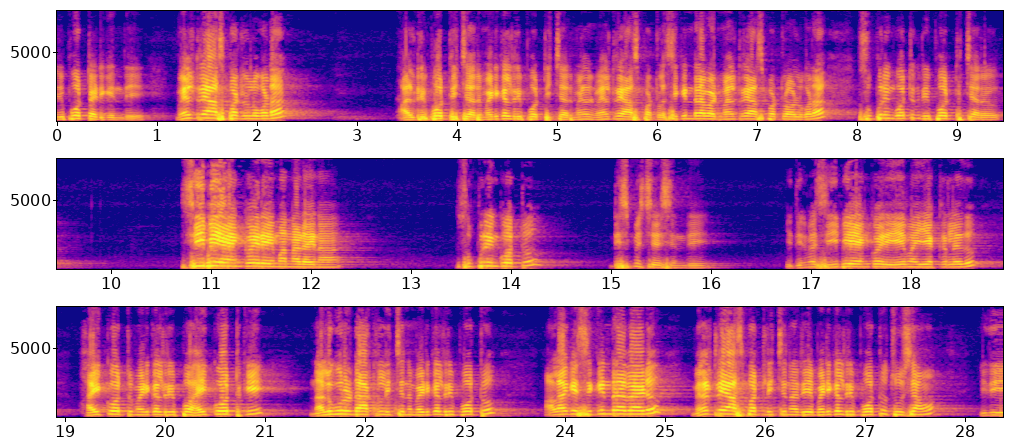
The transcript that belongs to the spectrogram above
రిపోర్ట్ అడిగింది. మిలిటరీ హాస్పిటల్లో కూడా వాళ్ళు రిపోర్ట్ ఇచ్చారు మెడికల్ రిపోర్ట్ ఇచ్చారు. Military hospital Secunderabad military hospital వాళ్ళు కూడా సుప్రీంకోర్టుకి రిపోర్ట్ ఇచ్చారు. సిబిఐ ఎంక్వైరీ ఏమన్నాడు ఆయన? సుప్రీంకోర్టు డిస్మిస్ చేసింది. దీని మీద సిబిఐ ఎంక్వైరీ ఏమయ్యక్కర్లేదు. హైకోర్టు మెడికల్ రిపోర్ట్ హైకోర్టుకి నలుగురు డాక్టర్లు ఇచ్చిన మెడికల్ రిపోర్టు అలాగే సికింద్రాబాద్ మిలిటరీ హాస్పిటల్ ఇచ్చిన మెడికల్ రిపోర్టు చూసాము ఇది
